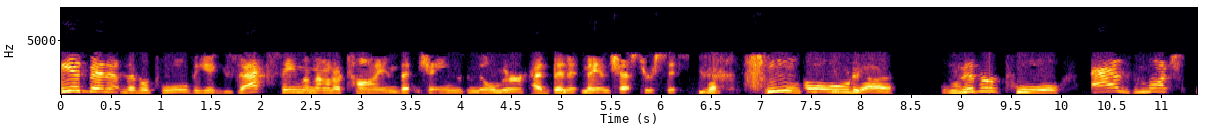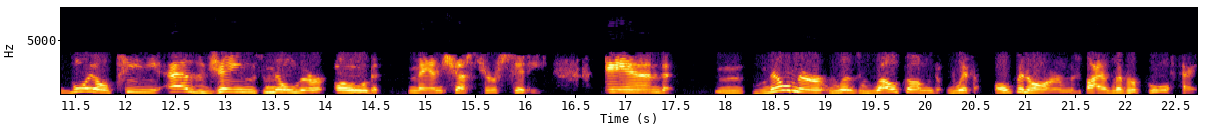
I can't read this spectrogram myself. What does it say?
He had been at Liverpool the exact same amount of time that James Milner had been at Manchester City. What? He owed Liverpool as much loyalty as James Milner owed Manchester City. And Milner was welcomed with open arms by Liverpool fans.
